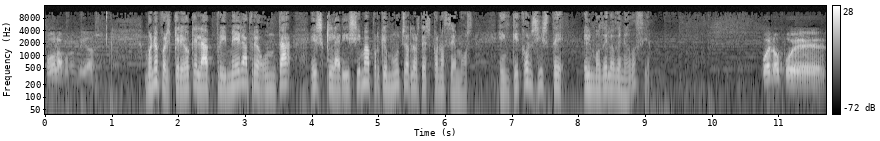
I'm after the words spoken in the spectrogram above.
Hola, buenos días. Bueno, pues creo que la primera pregunta es clarísima porque muchos los desconocemos. ¿En qué consiste el modelo de negocio? Bueno, pues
